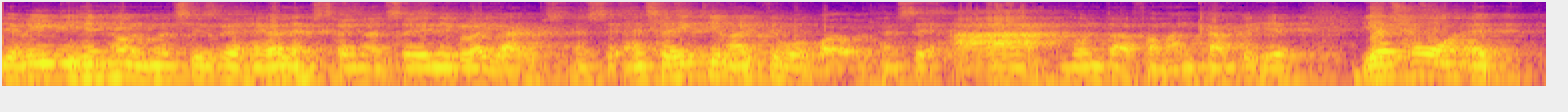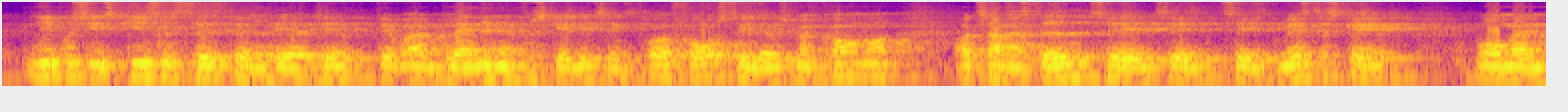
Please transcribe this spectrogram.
Jeg vil egentlig henholde mig til, hvad herrelandstræneren sagde, Nikolaj Jacobsen. Han sagde, han sagde ikke direkte, hvor røv. Han sagde, ah, mund, der er for mange kampe her. Jeg tror, at lige præcis Gissels tilfælde her, det, det var en blanding af forskellige ting. Prøv at forestille jer, hvis man kommer og tager afsted til, til, til et mesterskab, hvor man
